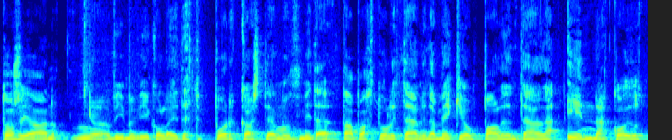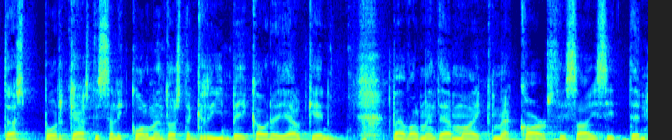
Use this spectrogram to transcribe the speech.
Tosiaan äh, viime viikolla ei tehty podcastia, mutta mitä tapahtui oli tämä, mitä mekin on paljon täällä ennakoitu tässä podcastissa. Eli 13 Green Bay-kauden jälkeen päävalmentaja Mike McCarthy sai sitten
